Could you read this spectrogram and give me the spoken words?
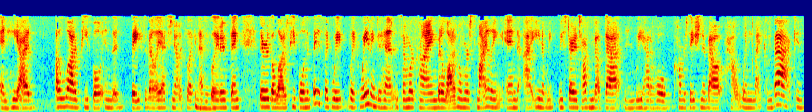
and he had a lot of people in the base of LAX. You know, it's like an Mhm. escalator thing. There was a lot of people in the base, like wa- like waving to him, and some were crying, but a lot of them were smiling. And I, you know, we we started talking about that, and we had a whole conversation about how when he might come back and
